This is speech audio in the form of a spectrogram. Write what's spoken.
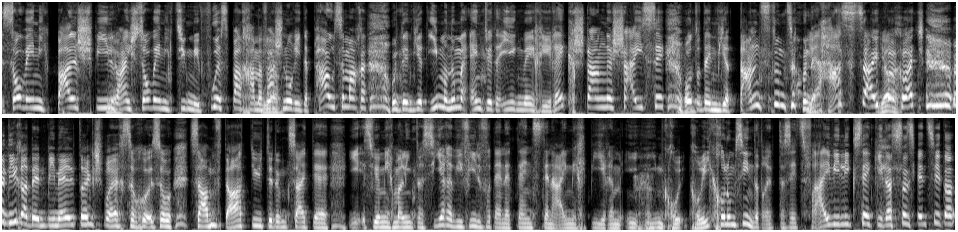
so wenig Ballspiel, Ja. weißt so wenig Zeug. Mit Fußball kann man Ja. fast nur in der Pause machen. Und dann wird immer nur entweder irgendwelche Reckstangen scheiße oder dann wird tanzt und so. Und er hasst es einfach, Ja. weißt Und ich habe dann beim Elterngespräch so, so sanft angedeutet und gesagt, äh, es würde mich mal interessieren, wie viele von diesen Tänzen denn eigentlich bei ihrem i- im Cu- Curriculum sind. Oder ob das jetzt freiwillig sei, dass das jetzt wieder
